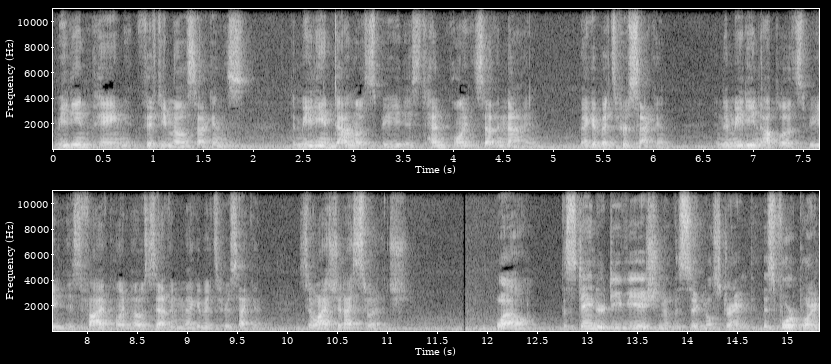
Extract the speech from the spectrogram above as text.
Median ping, 50 milliseconds. The median download speed is 10.79 megabits per second. And the median upload speed is 5.07 megabits per second. So why should I switch? Well, the standard deviation of the signal strength is 4.09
